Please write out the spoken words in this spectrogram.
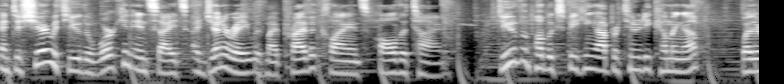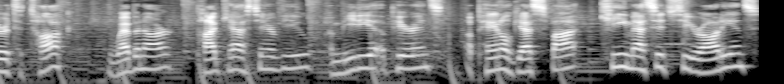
and to share with you the work and insights I generate with my private clients all the time. Do you have a public speaking opportunity coming up? Whether it's a talk, webinar, podcast interview, a media appearance, a panel guest spot, key message to your audience,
